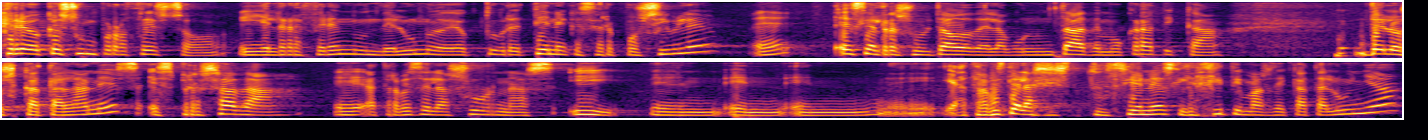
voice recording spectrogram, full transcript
creo que es un proceso y el referéndum del 1 de octubre tiene que ser posible. Es el resultado de la voluntad democrática de los catalanes, expresada eh, a través de las urnas y eh, a través de las instituciones legítimas de Cataluña,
